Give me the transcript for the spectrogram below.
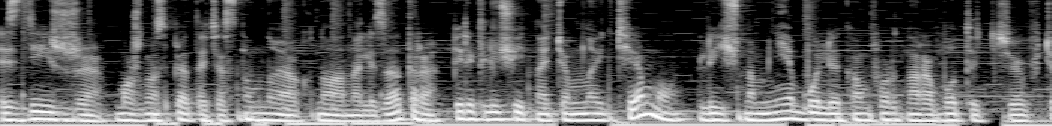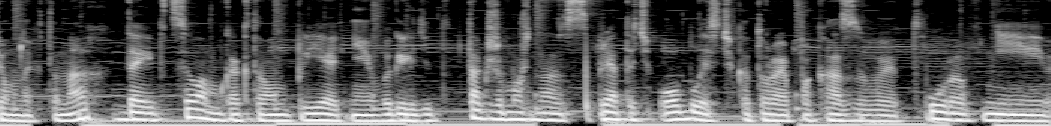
Здесь же можно спрятать основное окно анализатора, переключить на темную тему. Лично мне более комфортно работать в темных тонах, да и в целом как-то он приятнее выглядит. Также можно спрятать область, которая показывает уровни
